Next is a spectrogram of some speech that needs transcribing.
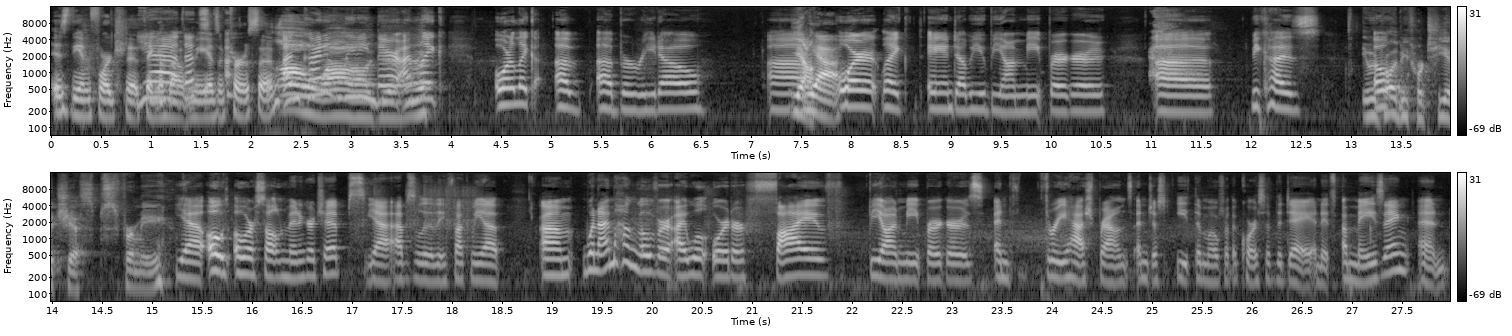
Is the unfortunate thing about me as a person. I'm Oh, kind wow, of leaning there. I'm like, or like a a burrito, um, Yeah. Yeah. or like A and W Beyond Meat Burger, uh, because It would Oh. probably be tortilla chips for me. yeah. Oh, oh, or salt and vinegar chips. Yeah, absolutely. Fuck me up. Um, when I'm hungover, I will order five Beyond Meat burgers and three hash browns and just eat them over the course of the day, and it's amazing and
